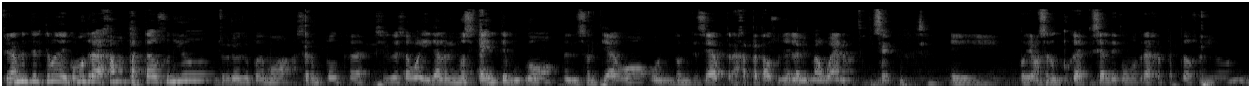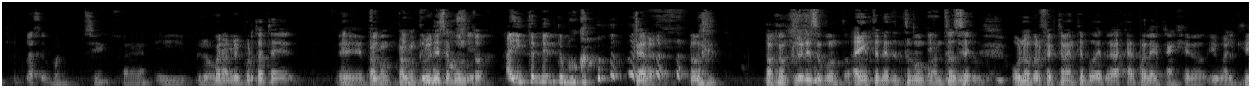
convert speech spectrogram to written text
finalmente el tema de cómo trabajamos para Estados Unidos, yo creo que podemos hacer un podcast específico de esa weá. Y da lo mismo si está en Temuco, en Santiago o en donde sea, trabajar para Estados Unidos es la misma weá, ¿no? Sí. Eh, podríamos hacer un podcast especial de cómo trabajar para Estados Unidos y hacer clases, bueno. Sí, suena bien. Eh, pero, Bueno, lo importante, eh, en- para, para concluir ese punto, sí. Hay internet en Temuco. claro, para concluir ese punto, hay internet en Temuco, entonces uno perfectamente puede trabajar para el extranjero, igual que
